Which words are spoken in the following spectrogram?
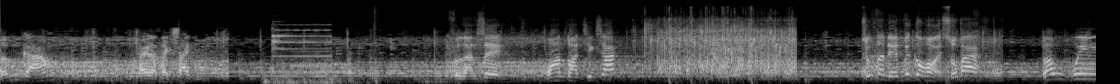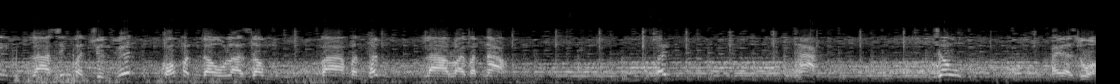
tấm cám hay là thạch xanh? Phương án C, hoàn toàn chính xác. Chúng ta đến với câu hỏi số 3. Long quy là sinh vật truyền thuyết có phần đầu là rồng và phần thân là loài vật nào? Ếch, hạc, trâu hay là rùa?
